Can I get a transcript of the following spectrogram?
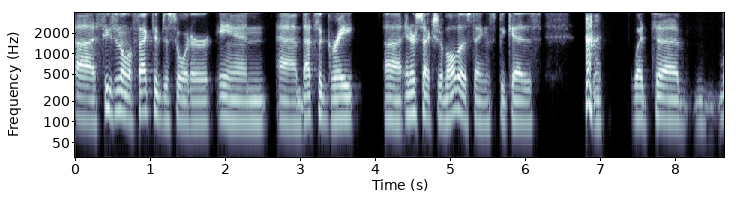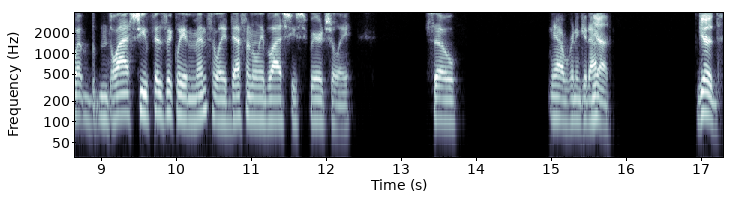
uh, seasonal affective disorder, and um, that's a great uh, intersection of all those things because what uh, what blasts you physically and mentally definitely blasts you spiritually. So, yeah, we're gonna get out. Yeah. Good.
